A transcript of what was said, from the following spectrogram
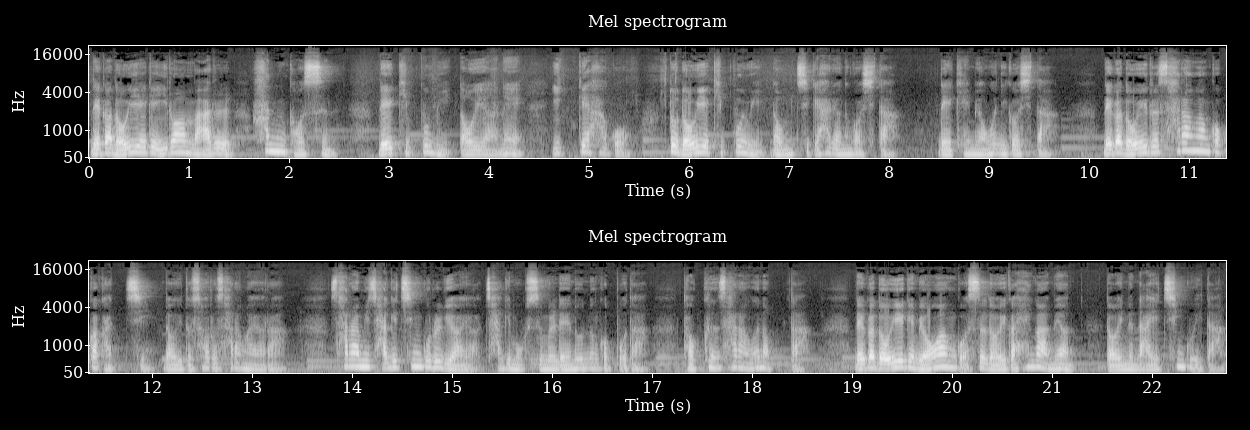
내가 너희에게 이러한 말을 한 것은 내 기쁨이 너희 안에 있게 하고 또 너희의 기쁨이 넘치게 하려는 것이다. 내 계명은 이것이다. 내가 너희를 사랑한 것과 같이 너희도 서로 사랑하여라. 사람이 자기 친구를 위하여 자기 목숨을 내놓는 것보다 더 큰 사랑은 없다. 내가 너희에게 명한 것을 너희가 행하면 너희는 나의 친구이다.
